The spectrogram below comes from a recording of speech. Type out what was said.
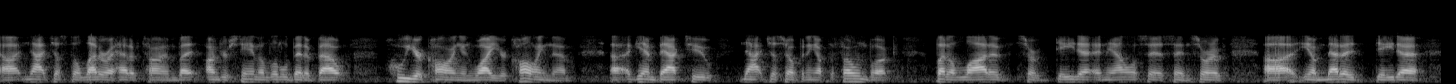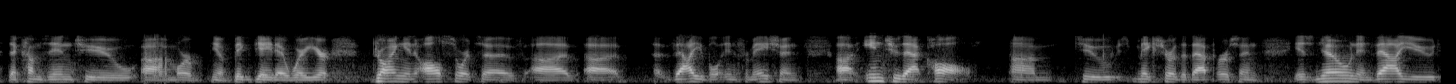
uh, not just a letter ahead of time, but understand a little bit about who you're calling and why you're calling them. Uh, again, back to not just opening up the phone book, but a lot of sort of data analysis and sort of uh, you know metadata that comes into um, or you know big data where you're drawing in all sorts of uh, uh, valuable information uh, into that call um, to make sure that that person is known and valued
